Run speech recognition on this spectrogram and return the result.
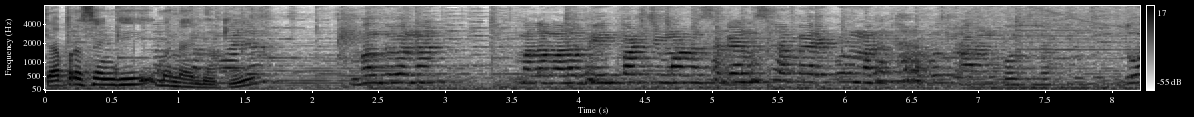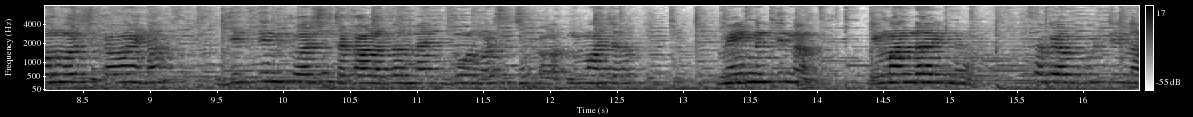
त्याप्रसंगी म्हणाले की मला मला बहीण पाठची म्हणून सगळ्यांना सहकार्य करून मला घरापासून आणून पोहोचलं दोन वर्ष का ना जी तीन वर्षाच्या काळात नाही दोन वर्षाच्या काळात मी माझ्या मेहनतीनं इमानदारीनं सगळ्या गोष्टीला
